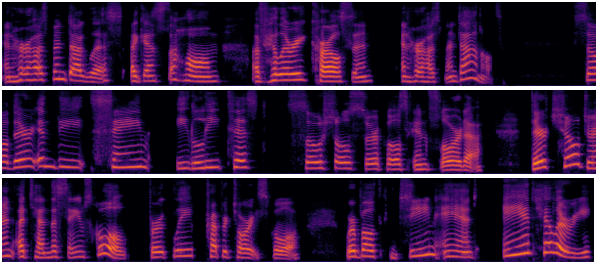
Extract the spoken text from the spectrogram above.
and her husband Douglas against the home of Hillary Carlson and her husband Donald. So they're in the same elitist social circles in Florida. Their children attend the same school, Berkeley Preparatory School, where both Jean Ann and Hillary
